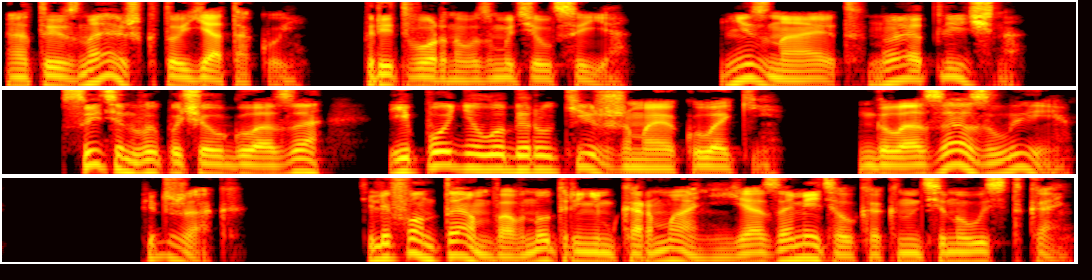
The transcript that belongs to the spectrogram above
«А ты знаешь, кто я такой?» — притворно возмутился я. «Не знает, ну и отлично». Сытин выпучил глаза и поднял обе руки, сжимая кулаки. Глаза злые. Пиджак. Телефон там, во внутреннем кармане. Я заметил, как натянулась ткань.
